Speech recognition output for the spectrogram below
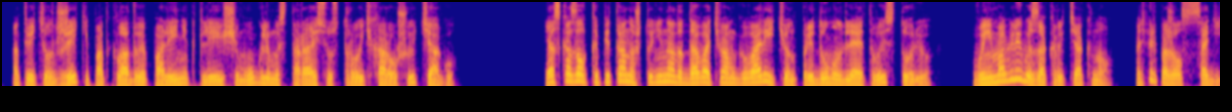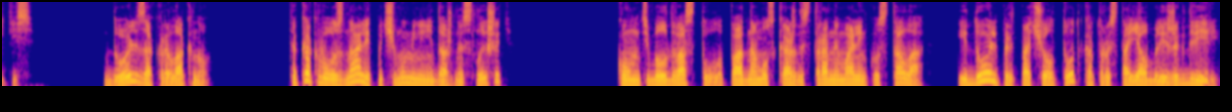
— ответил Джеки, подкладывая поленья к тлеющим углям и стараясь устроить хорошую тягу. «Я сказал капитану, что не надо давать вам говорить, и он придумал для этого историю. Вы не могли бы закрыть окно? А теперь, пожалуйста, садитесь». Дойль закрыл окно. «Так как вы узнали, почему меня не должны слышать?» В комнате было два стула, по одному с каждой стороны маленького стола, и Дойль предпочел тот, который стоял ближе к двери.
